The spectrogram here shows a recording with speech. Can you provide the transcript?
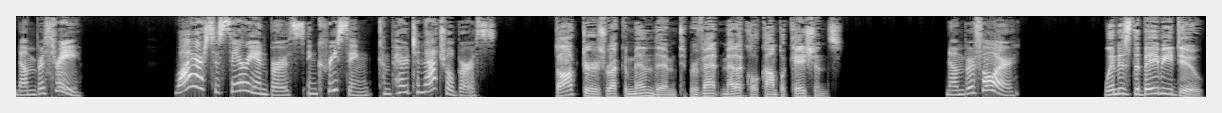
Number 3 Why are cesarean births increasing compared to natural births? Doctors recommend them to prevent medical complications. Number 4 When is the baby due?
